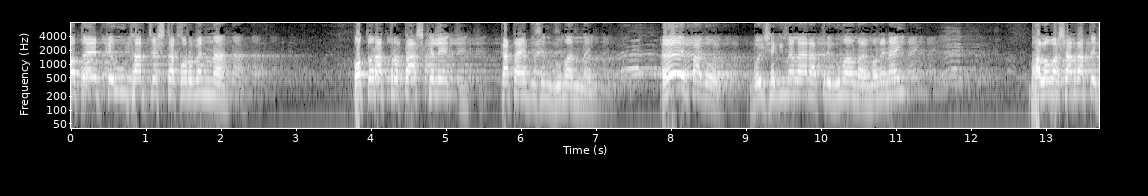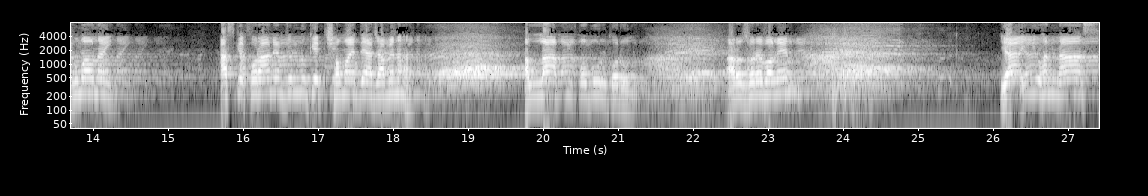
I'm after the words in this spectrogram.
অতএব কেউ উঠার চেষ্টা করবেন না। কত রাত্র তাস খেলে কাটায় দিছেন, ঘুমান নাই। এই পাগল! বৈশাখী মেলায় রাত্রে ঘুমাও নয় মনে নাই? ভালোবাসার রাতে ঘুমাও নাই? আজকে কোরআনের জন্য কি সময় দেয়া যাবে না? আল্লাহ আপনি কবুল করুন। আরও জোরে বলেন। নাস,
